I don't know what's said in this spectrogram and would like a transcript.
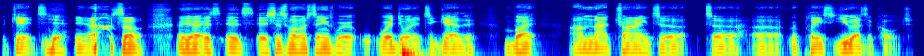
The kids. Yeah. You know, so you know, it's it's it's just one of those things where we're doing it together. But I'm not trying to to uh, replace you as a coach.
